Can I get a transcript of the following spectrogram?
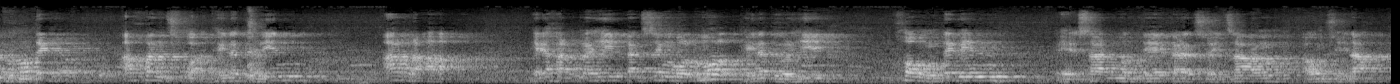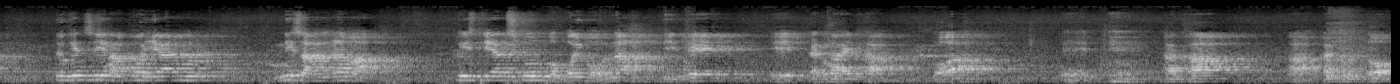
nôn tê áp phân swa thế là turin a ra thế har na hi đặt sinh một một. Thế là từ hi, không tê bên. Hệ san một tê cả sợi trang ông sĩ na. Tu kiến sĩ ngã cô hiền, ni san mà. Christian school của bôi bộ na. Thì te e kan ngai tha bo e ha kha a kan to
